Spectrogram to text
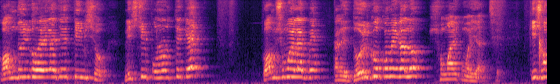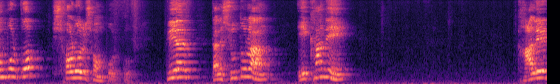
কম দৈর্ঘ্য হয়ে গেছে তিনশো। নিশ্চয়ই পনেরো থেকে কম সময় লাগবে, তাহলে দৈর্ঘ্য কমে গেল, সময় কমে যাচ্ছে। কি সম্পর্ক? সরল সম্পর্ক। ক্লিয়ার তাহলে সুতরাং এখানে খালের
